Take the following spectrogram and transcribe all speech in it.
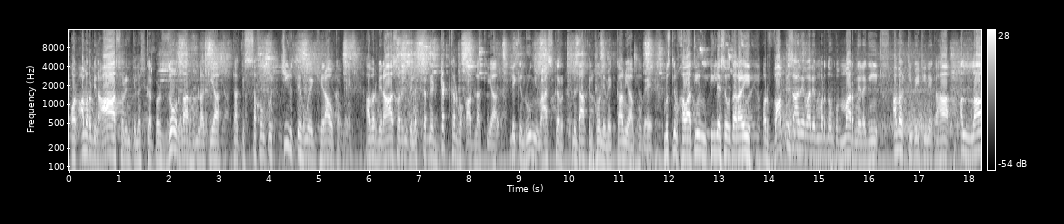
اور عمر بن عاص اور ان کے لشکر پر زوردار حملہ کیا تاکہ صفوں کو چیرتے ہوئے گھیراؤ کر لیں عمر بن عاص اور ان کے لشکر نے ڈٹ کر مقابلہ کیا، لیکن رومی معسکر میں داخل ہونے میں کامیاب ہو گئے۔ مسلم خواتین ٹیلے سے اتر آئیں اور واپس آنے والے مردوں کو مارنے لگیں۔ عمر کی بیٹی نے کہا، اللہ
